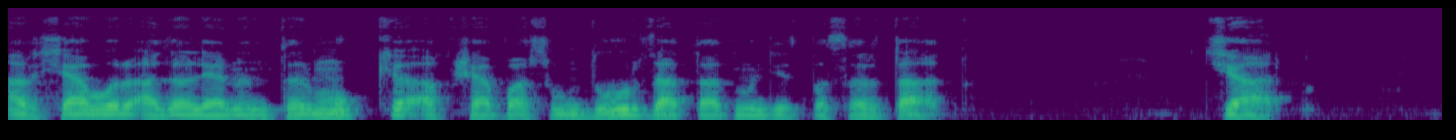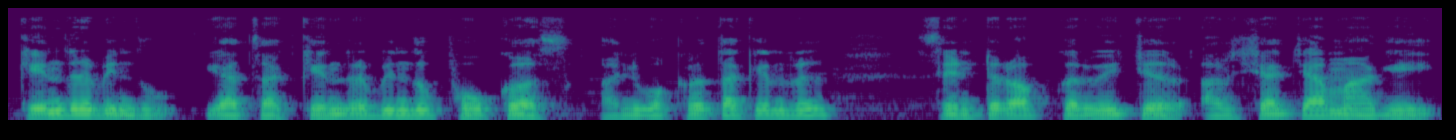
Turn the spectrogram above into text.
आरशावर आदळल्यानंतर मुख्य अक्षापासून दूर जातात म्हणजेच पसरतात. चार. केंद्रबिंदू. याचा केंद्रबिंदू फोकस आणि वक्रता केंद्र सेंटर ऑफ कर्वेचर आरशाच्या मागे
